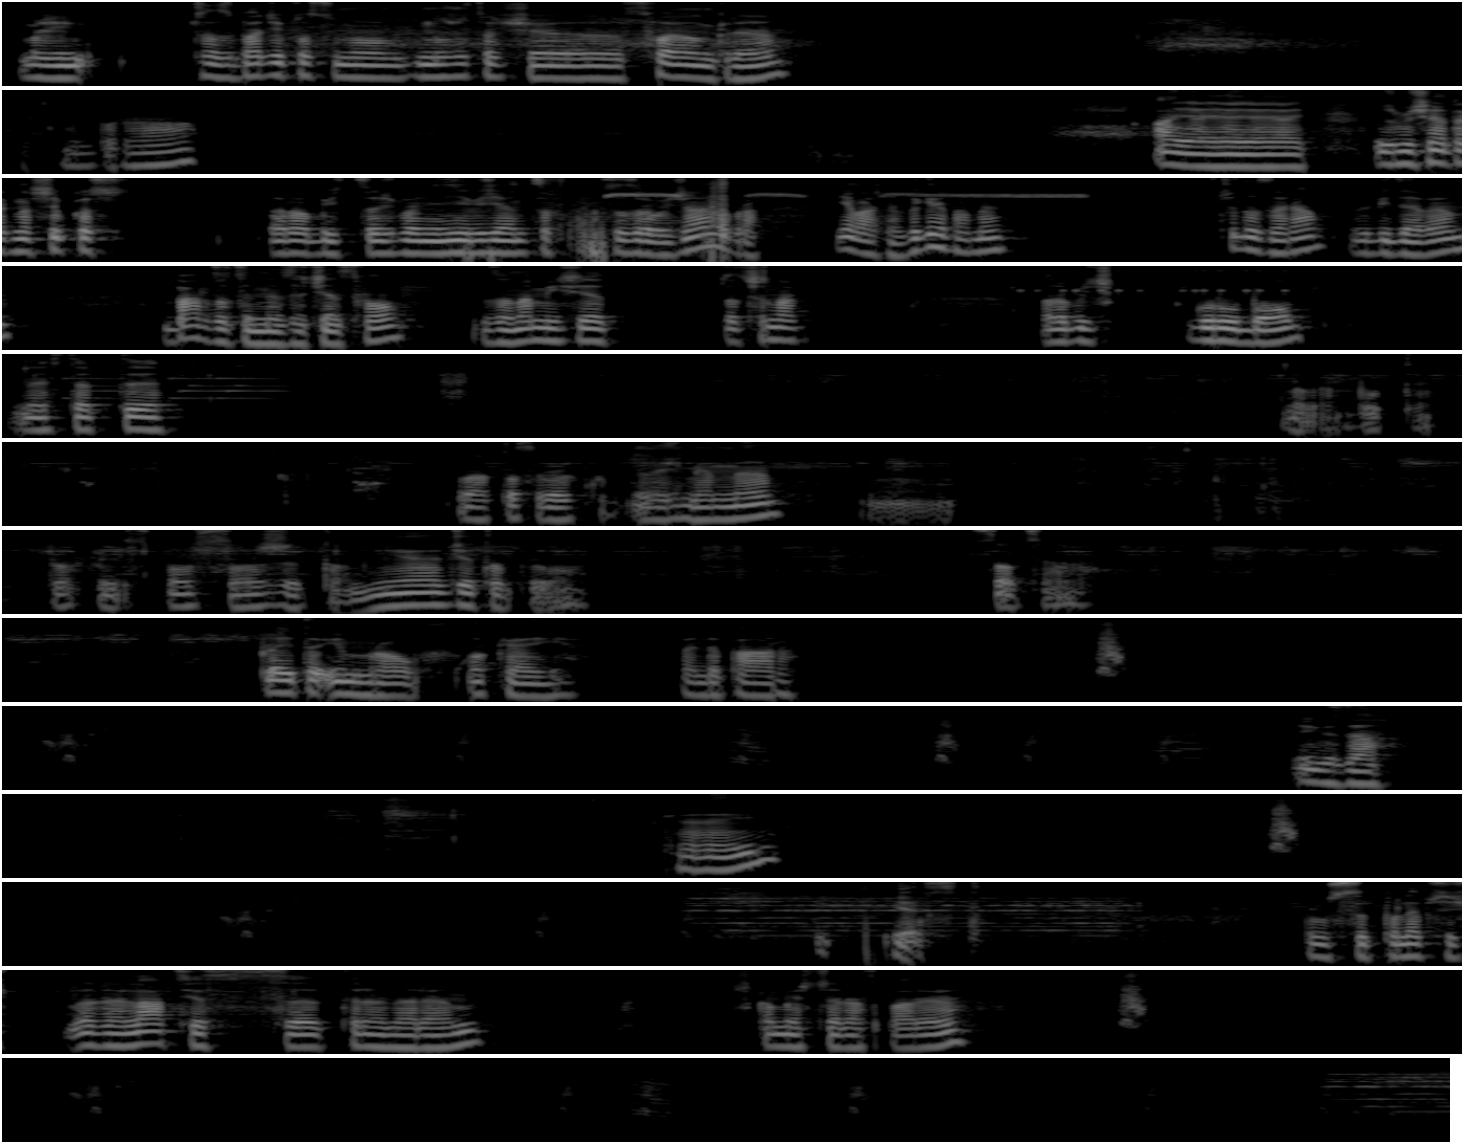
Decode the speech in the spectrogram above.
bardziej, coraz bardziej po prostu no, no rzucać e, swoją grę. Dobra. Ajajajajaj. Już musiałem tak na szybko sz- robić coś, bo nie, nie wiedziałem co, co zrobić. No dobra, nieważne. Wygrywamy 3 do 0 z Widzewem. Bardzo cenne zwycięstwo. Za nami się zaczyna robić grubo. Niestety. Dobra, buty. Dobra, to sobie weźmiemy. Profil sponsorzy to nie. Gdzie to było? Social. Play to improve. Ok. The par. XD. Okej. Jest. Muszę sobie polepszyć relacje z trenerem. Szukam jeszcze raz pary.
